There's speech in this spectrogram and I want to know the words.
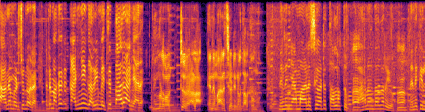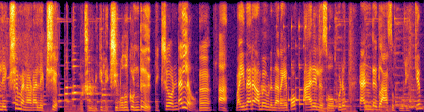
സാധനം മേടിച്ചോണ്ട് വരാം. എന്റെ മക്കൾക്ക് കഞ്ഞിയും കറിയും വെച്ച് തരാ ഞാൻ നിങ്ങളുടെ ഒറ്റ ഒരാളാ എന്നെ മാനസികമായിട്ട് നിങ്ങൾ തളർത്തുന്നു നിന്നെ ഞാൻ മാനസികമായിട്ട് തളർത്തും. കാരണം എന്താണെന്നറിയോ? നിനക്ക് ലക്ഷ്യം വേണം അവിടെ ലക്ഷ്യം. പക്ഷെ എനിക്ക് ലക്ഷ്യബോധമൊക്കെ ഉണ്ട് ലക്ഷ്യം ഉണ്ടല്ലോ. ആ. വൈകുന്നേരം ആകുമ്പോ ഇവിടുന്ന് ഇറങ്ങിയപ്പോ ആരെല്ലാം സോപ്പിടും രണ്ട് ഗ്ലാസ് കുടിക്കും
